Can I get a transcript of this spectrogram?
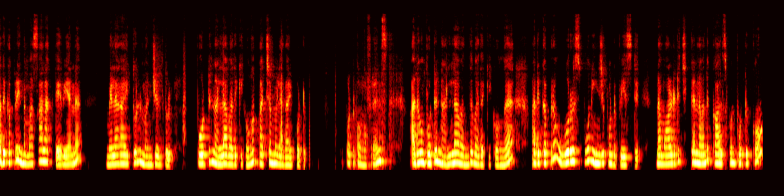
அதுக்கப்புறம் இந்த மசாலாக்கு தேவையான மிளகாய்த்தூள் மஞ்சள் தூள் போட்டு நல்லா வதக்கிக்கோங்க. பச்சை மிளகாய் போட்டு. போட்டுக்கோங்க ஃப்ரெண்ட்ஸ் அதுவும் போட்டு நல்லா வந்து வதக்கிக்கோங்க. அதுக்கப்புறம் ஒரு ஸ்பூன் இஞ்சி பூண்டு பேஸ்ட்டு நம்ம ஆல்ரெடி சிக்கனில் வந்து கால் ஸ்பூன் போட்டுக்கோம்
